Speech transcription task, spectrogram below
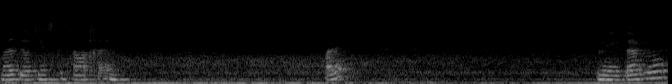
¿Vale? Te lo tienes que trabajar en ti. ¿Vale? Meditarlo.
